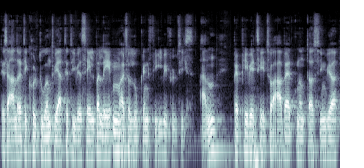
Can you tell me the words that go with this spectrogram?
Das andere, die Kultur und Werte, die wir selber leben. Also Look and Feel, wie fühlt sich's an, bei PwC zu arbeiten? Und da sind wir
